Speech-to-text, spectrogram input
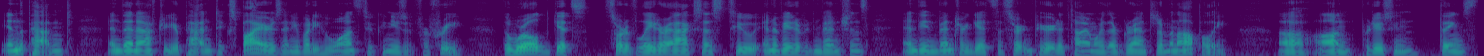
in the patent, and then after your patent expires, anybody who wants to can use it for free. The world gets sort of later access to innovative inventions, and the inventor gets a certain period of time where they're granted a monopoly uh, on producing things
